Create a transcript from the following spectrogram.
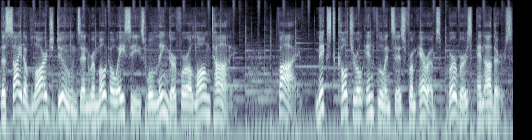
The sight of large dunes and remote oases will linger for a long time. 5. Mixed cultural influences from Arabs, Berbers, and others.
